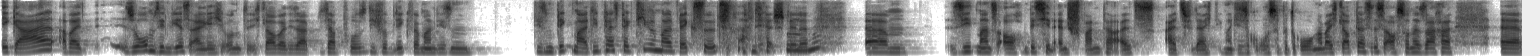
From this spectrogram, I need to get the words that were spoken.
egal, aber so rum sehen wir es eigentlich. Und ich glaube, dieser, dieser positive Blick, wenn man diesen, diesen Blick mal, die Perspektive mal wechselt an der Stelle, mhm. ähm, sieht man es auch ein bisschen entspannter als, als vielleicht immer diese große Bedrohung. Aber ich glaube, das ist auch so eine Sache, äh,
